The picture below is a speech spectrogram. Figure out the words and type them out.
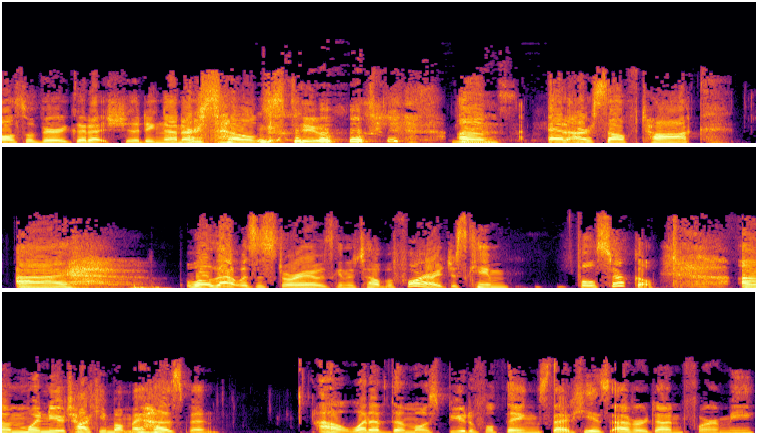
also very good at shooting on ourselves too. Um, and our self talk, I, well, that was a story I was going to tell before. I just came full circle. Um, when you're talking about my husband, uh, one of the most beautiful things that he has ever done for me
